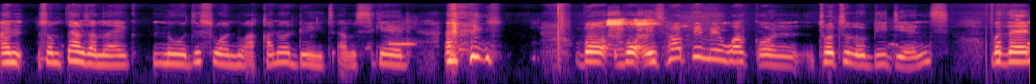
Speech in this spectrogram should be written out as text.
And sometimes I'm like, no, this one, no, I cannot do it. I'm scared. but but it's helping me work on total obedience. But then,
